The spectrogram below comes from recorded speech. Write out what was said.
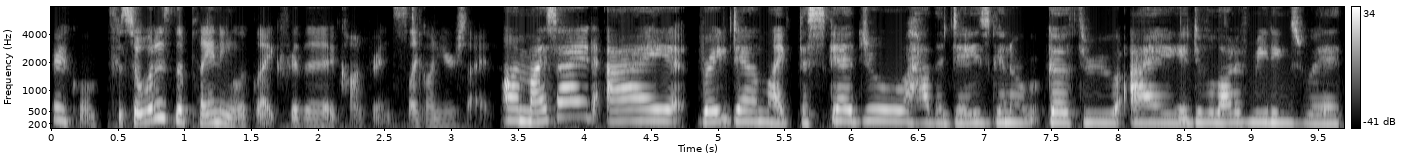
Very cool. So, what does the planning look like for the conference, like on your side? On my side, I break down like the schedule, how the day's gonna go through. I do a lot of meetings with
